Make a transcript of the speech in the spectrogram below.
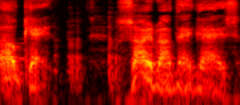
Okay. Sorry about that, guys.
